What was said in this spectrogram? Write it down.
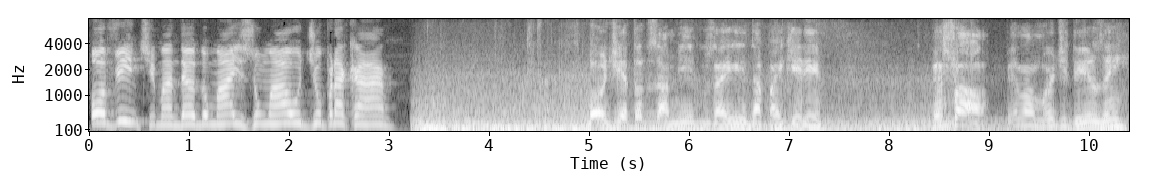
Ouvinte mandando mais um áudio para cá. Bom dia a todos os amigos aí da Pai Querer. Pessoal, pelo amor de Deus, hein?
